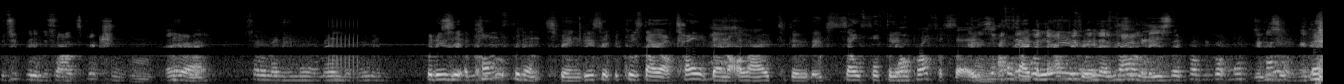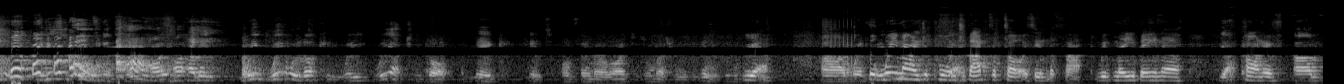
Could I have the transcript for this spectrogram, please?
particularly in the science fiction hmm. area, Yeah. so many more men than women. But is it a confidence thing? Is it because they are told they're not allowed to do this self fulfilling Well, prophecy? it is a- I They think, when, I think when believe their families, they've probably got more It is a, it is a, it is a confidence thing. I, I, I mean, we, we were lucky. We, we actually got a big hit on female writers almost from the beginning, didn't we? Yeah. Uh, when But we made a point yeah. of advertising the fact, with me being a Yeah. kind of Um,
